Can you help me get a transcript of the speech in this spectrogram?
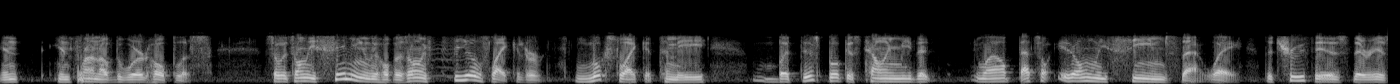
in in front of the word hopeless. So it's only seemingly hopeless, it only feels like it or looks like it to me, but this book is telling me that well, that's it only seems that way. The truth is there is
